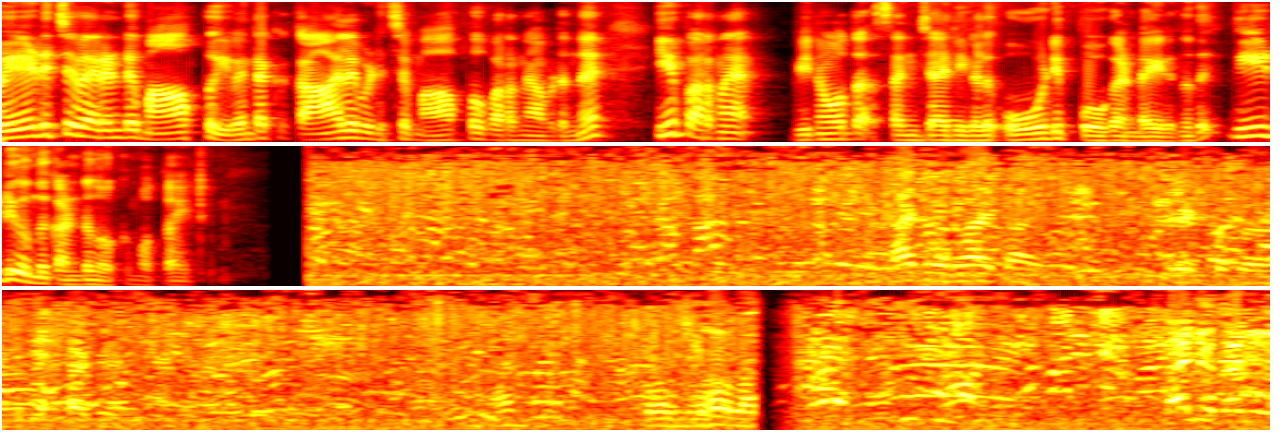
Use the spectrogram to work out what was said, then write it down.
പേടിച്ച് വരേണ്ട മാപ്പ് ഇവന്റെ ഒക്കെ കാൽ പിടിച്ച് മാപ്പ് പറഞ്ഞ അവിടുന്ന് ഈ പറഞ്ഞ വിനോദ സഞ്ചാരികൾ ഓടിപ്പോകണ്ടായിരുന്നത് വീഡിയോ ഒന്ന് കണ്ടു നോക്കും മൊത്തമായിട്ട്. Dá-lhe, dá-lhe.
